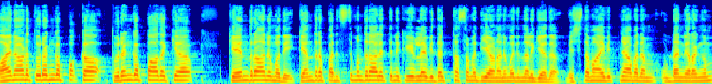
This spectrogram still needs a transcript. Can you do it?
വയനാട് തുരങ്കപ്പക്ക തുരങ്കപ്പാതയ്ക്ക് കേന്ദ്രാനുമതി. കേന്ദ്ര പരിസ്ഥിതി മന്ത്രാലയത്തിന് കീഴിലെ വിദഗ്ധ സമിതിയാണ് അനുമതി നൽകിയത്. വിശദമായ വിജ്ഞാപനം ഉടൻ ഇറങ്ങും.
